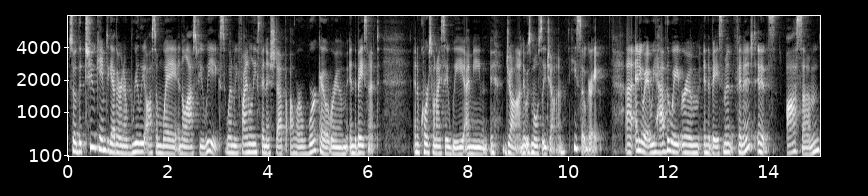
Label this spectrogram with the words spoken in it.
So the two came together in a really awesome way in the last few weeks when we finally finished up our workout room in the basement. And of course, when I say we, I mean John. It was mostly John. He's so great. Uh, anyway, we have the weight room in the basement finished, and it's awesome.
